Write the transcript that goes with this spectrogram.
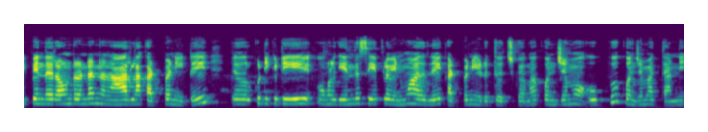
இப்போ இந்த ரவுண்ட் ரவுண்டாக நான் நாரெலாம் கட் பண்ணிவிட்டு ஒரு குட்டி குட்டி உங்களுக்கு எந்த ஷேப்பில் வேணுமோ அதிலே கட் பண்ணி எடுத்து வச்சுக்கோங்க. கொஞ்சமாக உப்பு கொஞ்சமாக தண்ணி.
